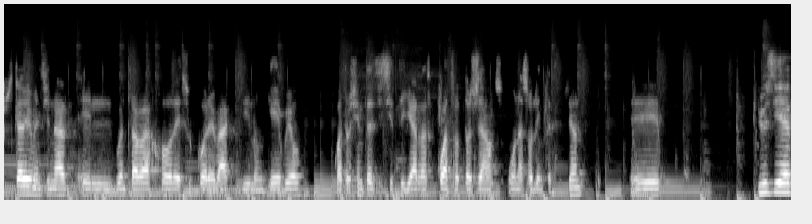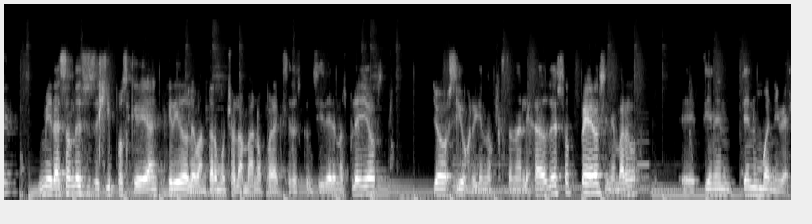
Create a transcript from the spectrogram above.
pues cabe mencionar el buen trabajo de su coreback Dylan Gabriel, 417 yardas, 4 touchdowns, una sola intercepción. Eh, UCF, mira, son de esos equipos que han querido levantar mucho la mano para que se les considere en los playoffs. Yo sigo creyendo que están alejados de eso, pero sin embargo eh, tienen, tienen un buen nivel.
